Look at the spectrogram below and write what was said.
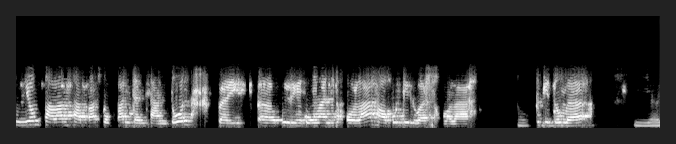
senyum, salam, sapa, sopan, dan santun, baik uh, di lingkungan sekolah maupun di luar sekolah. Begitu Mbak. Iya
